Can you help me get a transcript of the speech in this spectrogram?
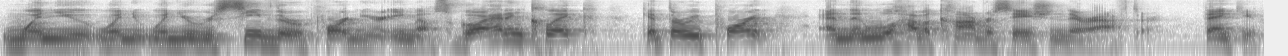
when you, when, when you receive the report in your email. So go ahead and click, get the report, and then we'll have a conversation thereafter. Thank you.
